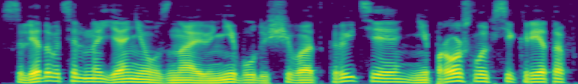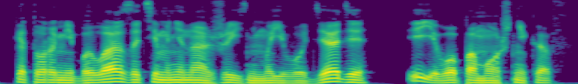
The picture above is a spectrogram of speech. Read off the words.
Следовательно, я не узнаю ни будущего открытия, ни прошлых секретов, которыми была затемнена жизнь моего дяди и его помощников.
